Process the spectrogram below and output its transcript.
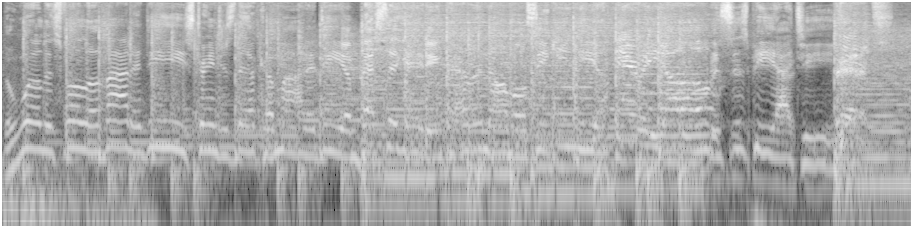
The world is full of oddities, strangers their commodity. Investigating paranormal, seeking the ethereal. This is PIT. Hits.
